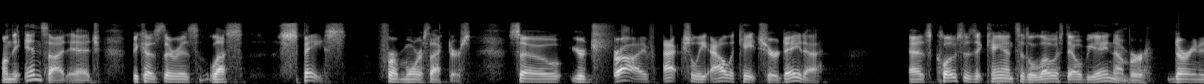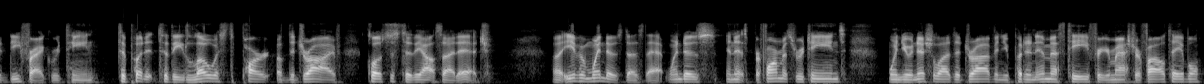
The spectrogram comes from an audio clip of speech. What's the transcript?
on the inside edge because there is less space for more sectors. So your drive actually allocates your data as close as it can to the lowest LBA number during a defrag routine to put it to the lowest part of the drive closest to the outside edge. Uh, even Windows does that. Windows, in its performance routines, when you initialize a drive and you put an MFT for your master file table,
